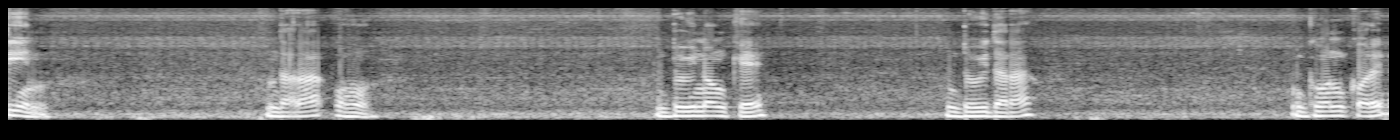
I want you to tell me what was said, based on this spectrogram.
তিন দ্বারা ও। দুই নংকে দুই দ্বারা গুণ করে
